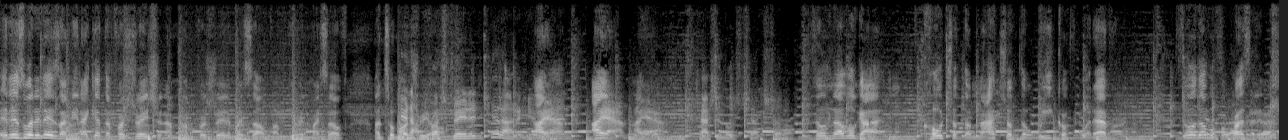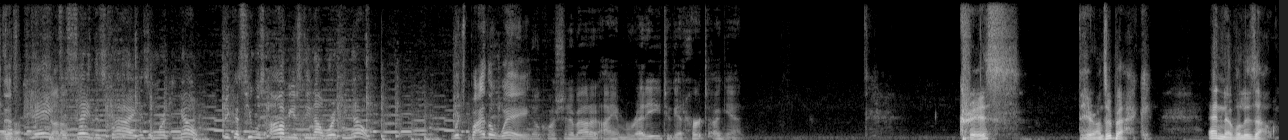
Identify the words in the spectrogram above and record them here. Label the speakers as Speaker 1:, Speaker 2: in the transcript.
Speaker 1: it is what it is. I mean, I get the frustration. I'm, I'm frustrated myself. I'm giving myself until
Speaker 2: You're
Speaker 1: Montreal.
Speaker 2: not frustrated. Get out of here,
Speaker 1: I
Speaker 2: man.
Speaker 1: am. I am. I am.
Speaker 2: He's cashing those checks. Shut up.
Speaker 1: Phil Neville got coach of the match of the week of whatever. Phil Neville for
Speaker 2: that
Speaker 1: president.
Speaker 2: sure.
Speaker 1: This-
Speaker 2: It's okay to say this guy isn't working out because he was obviously not working out.
Speaker 1: which, by the way,
Speaker 3: No question about it. I am ready to get hurt again.
Speaker 2: Chris, the Herons are back, and Neville is out.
